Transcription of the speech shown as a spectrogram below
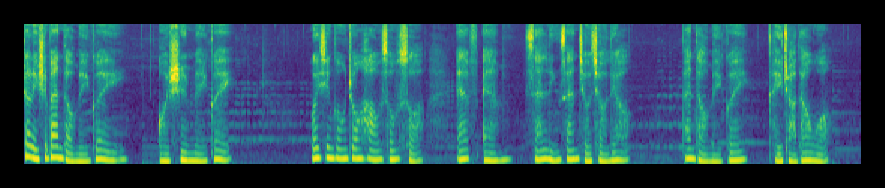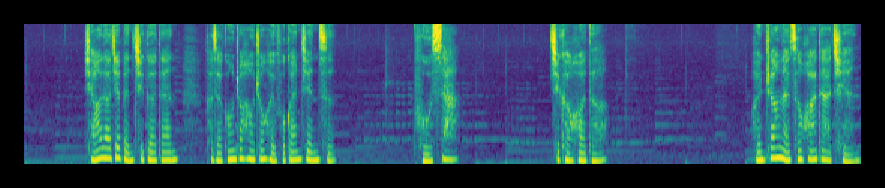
这里是半岛玫瑰，我是玫瑰。微信公众号搜索 FM 三零三九九六，半岛玫瑰可以找到我。想要了解本期歌单，可在公众号中回复关键字“菩萨”即可获得。文章来自花大钱，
